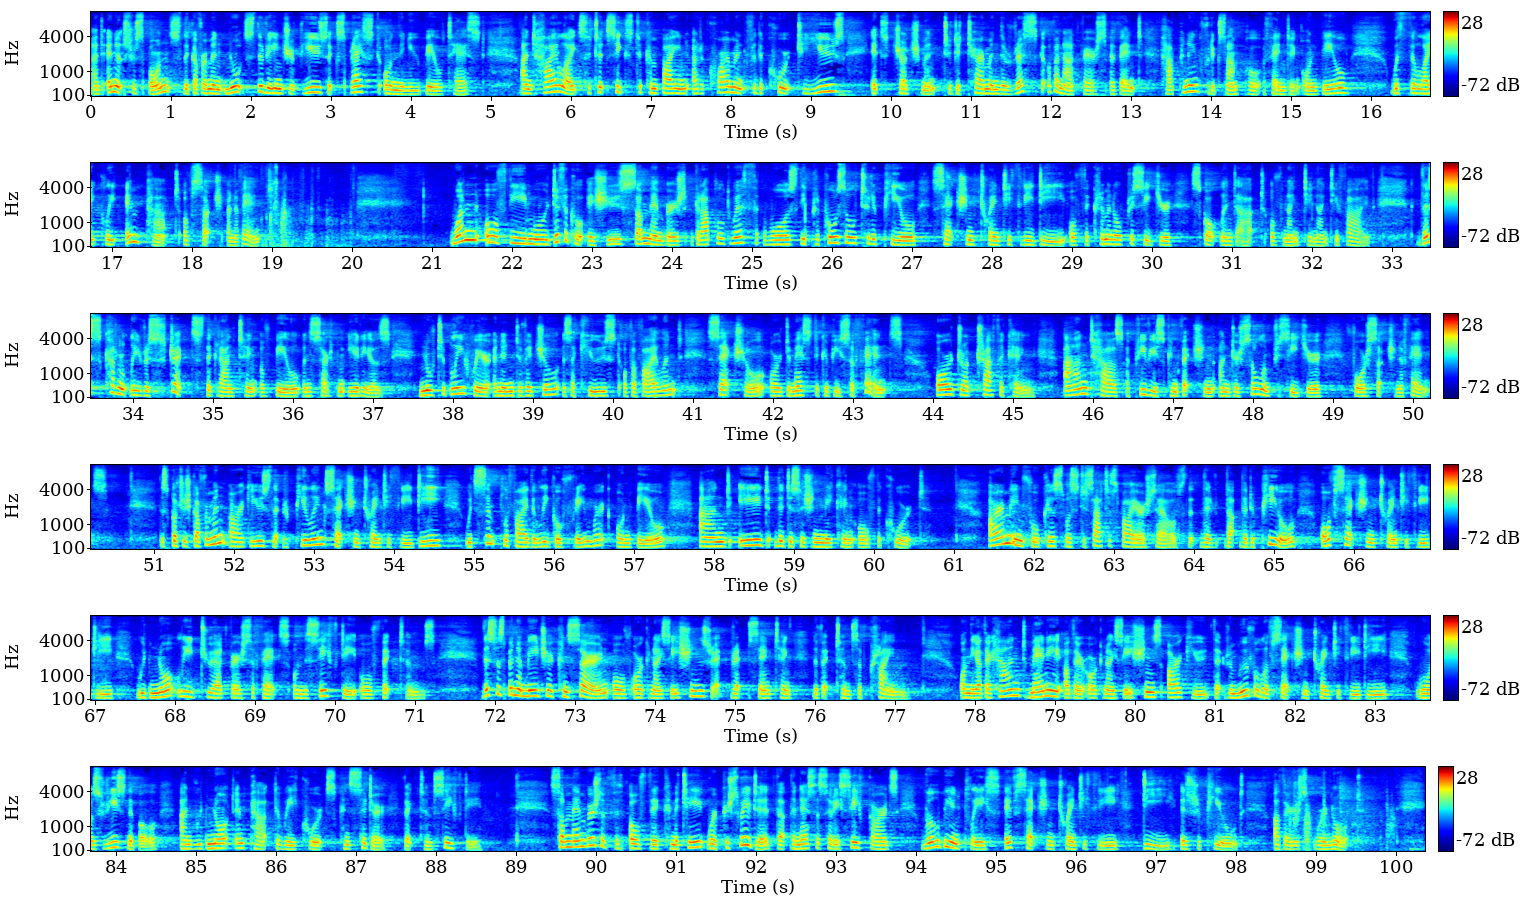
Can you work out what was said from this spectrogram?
And in its response, the government notes the range of views expressed on the new bail test and highlights that it seeks to combine a requirement for the court to use its judgment to determine the risk of an adverse event happening, for example, offending on bail, with the likely impact of such an event. One of the more difficult issues some members grappled with was the proposal to repeal Section 23D of the Criminal Procedure Scotland Act of 1995. This currently restricts the granting of bail in certain areas, notably where an individual is accused of a violent, sexual or domestic abuse offence or drug trafficking and has a previous conviction under solemn procedure for such an offence. The Scottish Government argues that repealing Section 23D would simplify the legal framework on bail and aid the decision-making of the court. Our main focus was to satisfy ourselves that the, that the repeal of Section 23D would not lead to adverse effects on the safety of victims. This has been a major concern of organisations re representing the victims of crime. On the other hand, many other organisations argued that removal of Section 23D was reasonable and would not impact the way courts consider victim safety. Some members of the, of the committee were persuaded that the necessary safeguards will be in place if Section 23D is repealed. Others were not.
